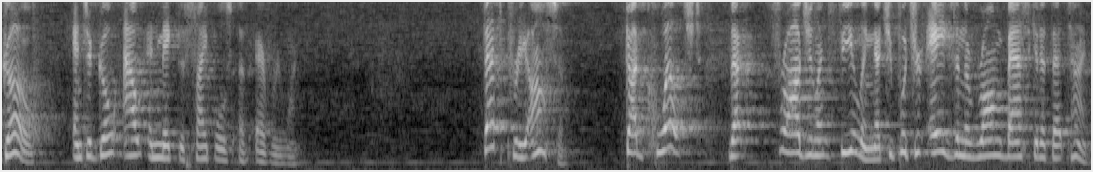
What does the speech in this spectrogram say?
go and to go out and make disciples of everyone. That's pretty awesome. God quelched that fraudulent feeling that you put your eggs in the wrong basket at that time.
